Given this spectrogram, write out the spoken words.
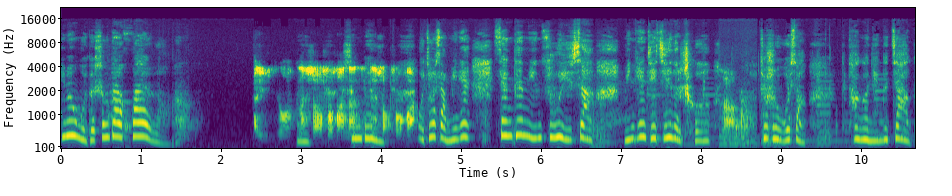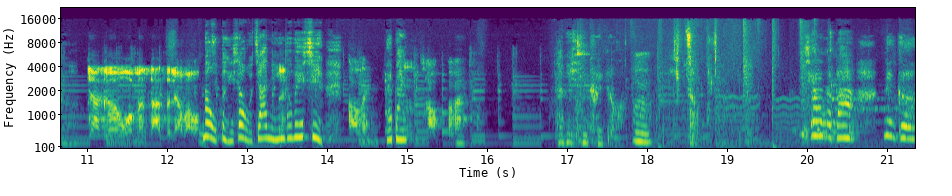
因为我的声带坏了。哎呦，那少说话，生病少说话。我就想明天先跟您租一下明天接机的车，就是我想看看您的价格。价格我们打字聊吧。那我等一下我加您一个微信，好嘞，拜拜。嗯，好，拜拜。把微信推给我。嗯，走。亲爱的爸，那个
